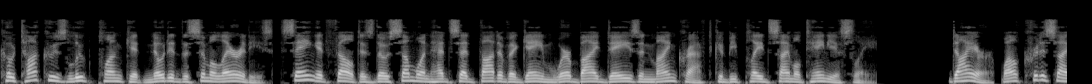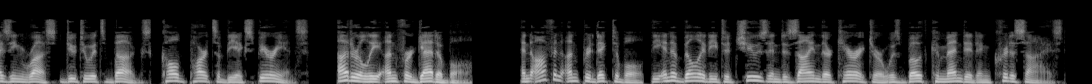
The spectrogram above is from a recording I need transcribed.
Kotaku's Luke Plunkett noted the similarities, saying it felt as though someone had said thought of a game whereby Days and Minecraft could be played simultaneously. Dyer, while criticizing Rust due to its bugs, called parts of the experience, "...utterly unforgettable." And often unpredictable, the inability to choose and design their character was both commended and criticized.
